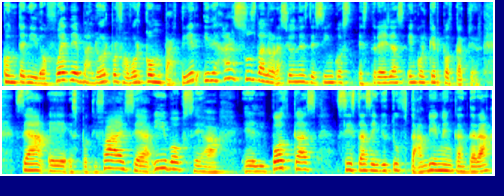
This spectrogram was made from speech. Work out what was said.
contenido fue de valor, por favor compartir y dejar sus valoraciones de 5 estrellas en cualquier podcaster, sea eh, Spotify, sea Evox, sea el podcast. Si estás en YouTube, también me encantará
